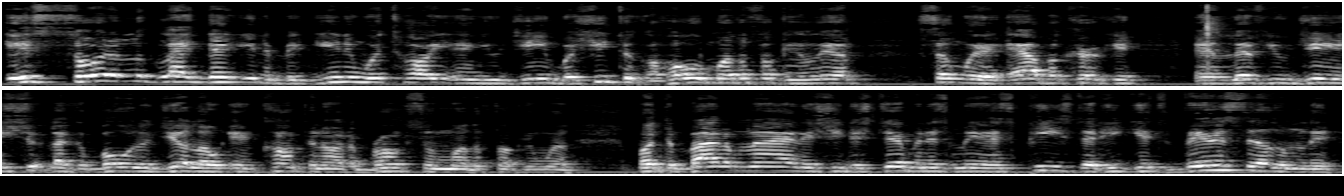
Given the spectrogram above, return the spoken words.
It sort of looked like that in the beginning with Toya and Eugene, but she took a whole motherfucking left somewhere in Albuquerque and left Eugene shook like a bowl of jello in Compton or the Bronx some motherfucking well. But the bottom line is she disturbing this man's peace that he gets very seldomly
